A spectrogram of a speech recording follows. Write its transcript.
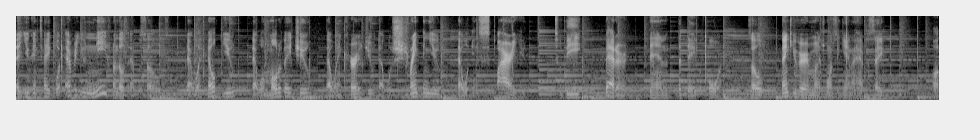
that you can take whatever you need from those episodes that will help you, that will motivate you, that will encourage you, that will strengthen you, that will inspire you to be better than the day before. So thank you very much once again. I have to say for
